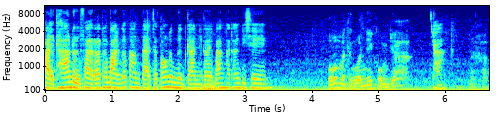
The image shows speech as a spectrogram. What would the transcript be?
ฝ่ายค้านหรือฝ่ายรัฐบาลก็ตามแต่จะต้องดำเนินการอย่างไรบ้างคะท่านพิเชษฐ์เพราะว่ามาถึงวันนี้คงยาก ค่ะนะครับ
